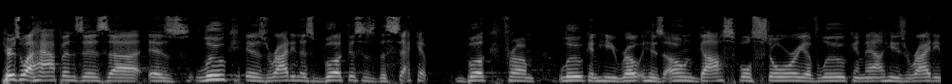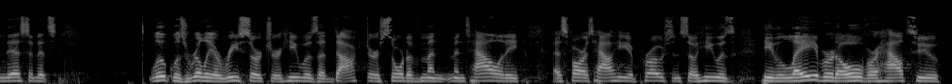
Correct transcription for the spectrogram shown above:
Here's what happens is, uh, is Luke is writing this book. This is the second book from Luke and he wrote his own gospel story of Luke and now he's writing this and it's Luke was really a researcher. He was a doctor sort of men- mentality as far as how he approached. And so he was, he labored over how to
